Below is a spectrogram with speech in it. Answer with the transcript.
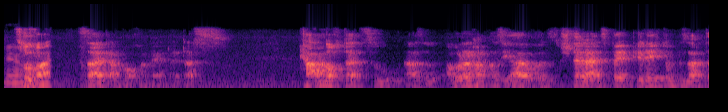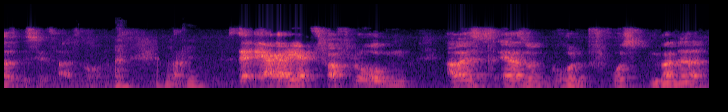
ja. zur Weihnachtszeit am Wochenende. Das kam noch dazu. Also, aber dann hat man sich schneller ins Bett gelegt und gesagt, das ist jetzt halt so. Okay. Ist der Ärger jetzt verflogen, aber es ist eher so ein Grundfrust über eine,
